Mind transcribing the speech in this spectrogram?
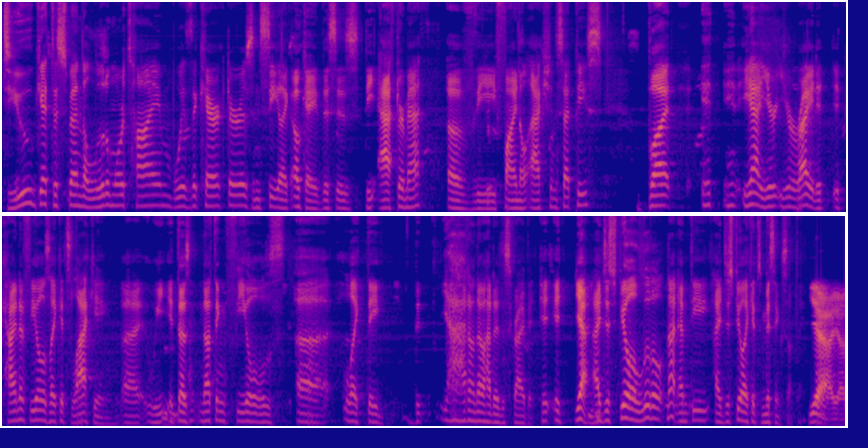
do get to spend a little more time with the characters and see like, okay, this is the aftermath of the final action set piece. But it, it yeah, you're you're right. It it kind of feels like it's lacking. Uh, we it doesn't nothing feels uh, like they. Th- Yeah, I don't know how to describe it. It, it yeah, I just feel a little not empty. I just feel like it's missing something. Yeah, yeah.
